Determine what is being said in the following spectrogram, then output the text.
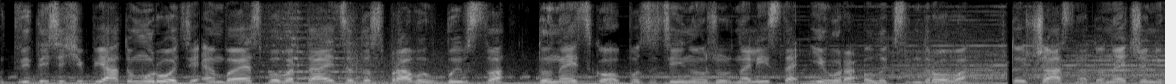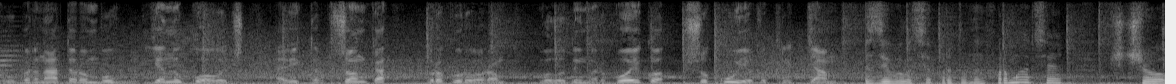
В 2005 році МВС повертається до справи вбивства донецького опозиційного журналіста Ігора Олександрова. В той час на Донеччині губернатором був Янукович, а Віктор Пшонка прокурором. Володимир Бойко шокує викриттям. З'явилася притомна інформація, що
